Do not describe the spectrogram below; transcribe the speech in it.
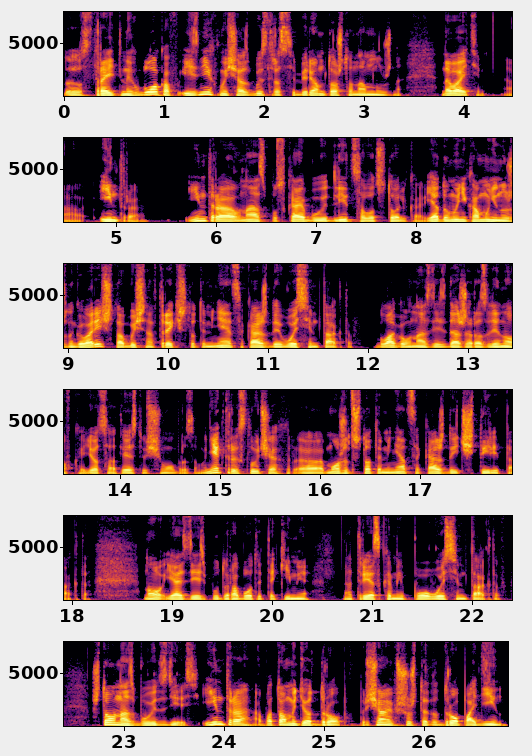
э, строительных блоков. Из них мы сейчас быстро соберем то, что нам нужно. Давайте. А, интро. Интро у нас пускай будет длиться вот столько. Я думаю, никому не нужно говорить, что обычно в треке что-то меняется каждые 8 тактов. Благо у нас здесь даже разлиновка идет соответствующим образом. В некоторых случаях э, может что-то меняться каждые 4 такта. Но я здесь буду работать такими отрезками по 8 тактов. Что у нас будет здесь? Интро, а потом идет дроп. Причем я пишу, что это дроп 1.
